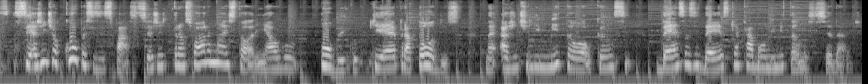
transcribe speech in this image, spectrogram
Se a gente ocupa esses espaços, se a gente transforma uma história em algo público que é para todos, né, a gente limita o alcance dessas ideias que acabam limitando a sociedade.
